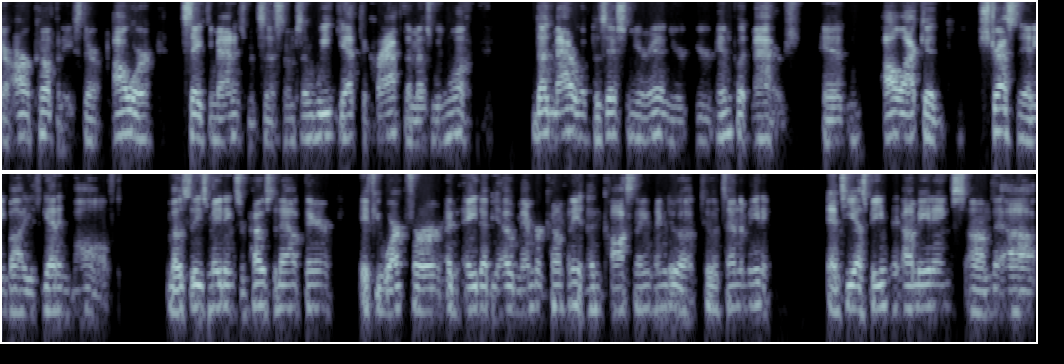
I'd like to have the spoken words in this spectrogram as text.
They're our companies. They're our safety management systems, and we get to craft them as we want doesn't matter what position you're in, your your input matters. And all I could stress to anybody is get involved. Most of these meetings are posted out there. If you work for an AWO member company, it doesn't cost anything to uh, to attend a meeting. NTSB uh, meetings, um, the uh,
